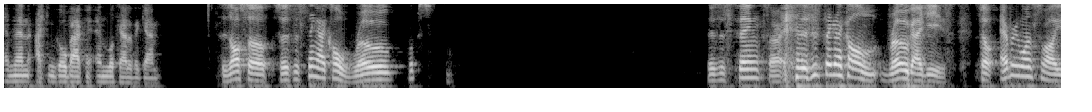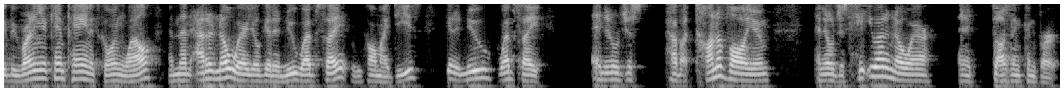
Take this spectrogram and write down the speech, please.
and then I can go back and look at it again. There's also, so there's this thing I call rogue, whoops. There's this thing, sorry, there's this thing I call rogue IDs. So every once in a while you'll be running your campaign, it's going well, and then out of nowhere you'll get a new website, we call them IDs, get a new website and it'll just have a ton of volume and it'll just hit you out of nowhere and it doesn't convert.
